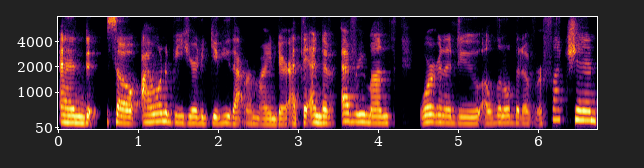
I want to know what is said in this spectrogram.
And so I want to be here to give you that reminder. At the end of every month, we're going to do a little bit of reflection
